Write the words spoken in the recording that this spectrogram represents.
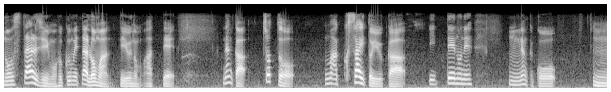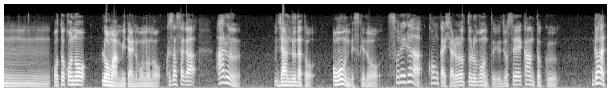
ノスタルジーも含めたロマンっていうのもあって、なんか、ちょっと、まあ、臭いというか、一定のね、うん、なんかこう、うーん、男のロマンみたいなものの臭さがあるジャンルだと思うんですけど、それが今回シャルロット・ルボンという女性監督が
